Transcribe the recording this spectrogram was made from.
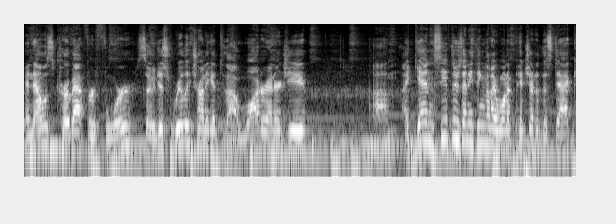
And now let's Crobat for 4, so just really trying to get to that water energy. Um, again, see if there's anything that I want to pitch out of this deck.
